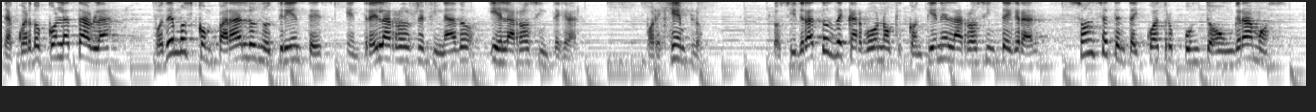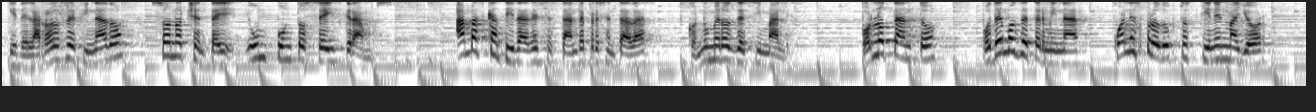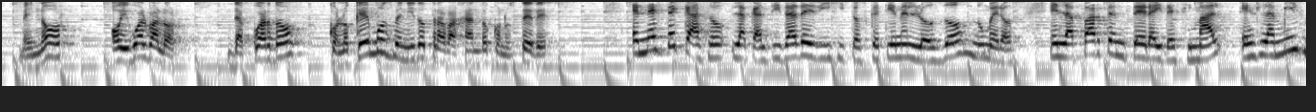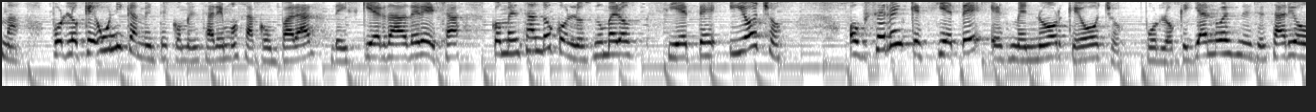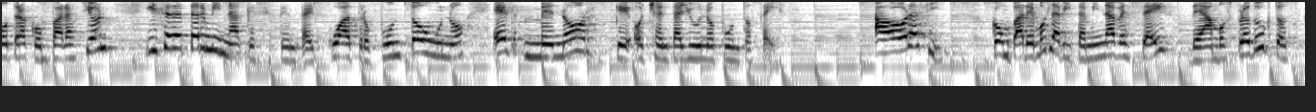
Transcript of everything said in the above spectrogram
De acuerdo con la tabla, podemos comparar los nutrientes entre el arroz refinado y el arroz integral. Por ejemplo, los hidratos de carbono que contiene el arroz integral son 74.1 gramos y del arroz refinado son 81.6 gramos. Ambas cantidades están representadas con números decimales. Por lo tanto, podemos determinar cuáles productos tienen mayor, menor o igual valor, de acuerdo con lo que hemos venido trabajando con ustedes. En este caso, la cantidad de dígitos que tienen los dos números en la parte entera y decimal es la misma, por lo que únicamente comenzaremos a comparar de izquierda a derecha, comenzando con los números 7 y 8. Observen que 7 es menor que 8, por lo que ya no es necesario otra comparación y se determina que 74.1 es menor que 81.6. Ahora sí, comparemos la vitamina B6 de ambos productos.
